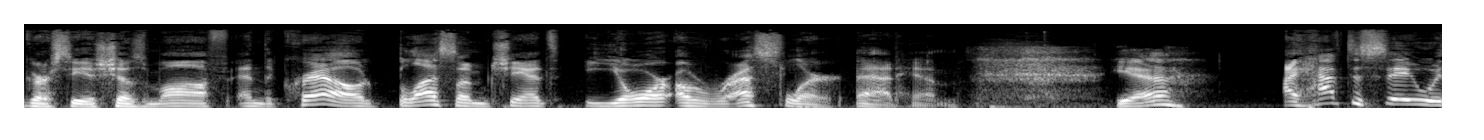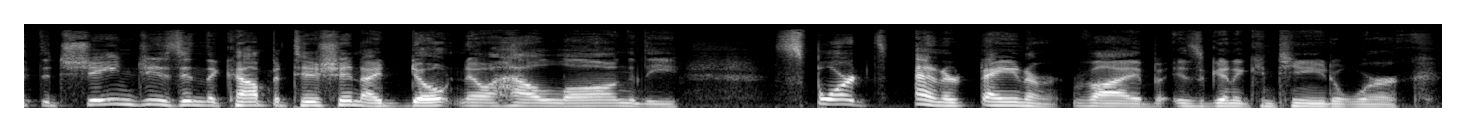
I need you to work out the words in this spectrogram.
Garcia shoves him off, and the crowd, bless him, chants "You're a wrestler" at him. Yeah, I have to say, with the changes in the competition, I don't know how long the sports entertainer vibe is going to continue to work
